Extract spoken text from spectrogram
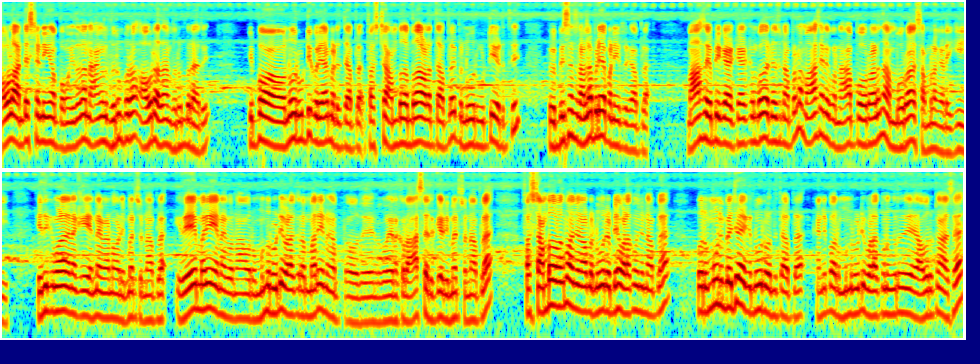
அவ்வளோ அண்டர்ஸ்டாண்டிங்காக போகும். இதை தான் நாங்களும் விரும்புகிறோம் அவரும் அதான் விரும்புகிறாரு இப்போ நூறு குட்டி குறையாமல் எடுத்தாப்புல ஃபஸ்ட்டு ஐம்பது ஐம்பதாக வளர்த்தாப்புல இப்போ நூறு குட்டி எடுத்து இப்போ பிஸ்னஸ் நல்லபடியாக பண்ணிகிட்டு இருக்காப்புல மாதம் எப்படி கே கேட்கும்போது என்ன சொன்னாப்புல மாதம் எனக்கு ஒரு நாற்பது ரூபாலேருந்து ஐம்பது ரூபா சம்பளம் கிடைக்கி. இதுக்கு மேலே எனக்கு என்ன வேணும்? அப்படி மாதிரி சொன்னாப்புல. இதே மாதிரி எனக்கு நான் ஒரு முந்நூறு குட்டி வளர்க்குற மாதிரி எனக்கு ஒரு எனக்கு ஒரு- எனக்கு ஒரு ஆசை இருக்குது அப்படி மாதிரி சொன்னாப்பில். ஃபஸ்ட் ஐம்பது வளர்க்கும்போது சொன்னாப்பில் நூறு எப்படியோ வளர்க்கணும் சொன்னாப்புல. ஒரு மூணு பேஜ் எனக்கு நூறு வந்துட்டாப்பில். கண்டிப்பாக ஒரு முந்நூறு குட்டி வளர்க்கணுங்கிறது அவருக்கும் ஆசை.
